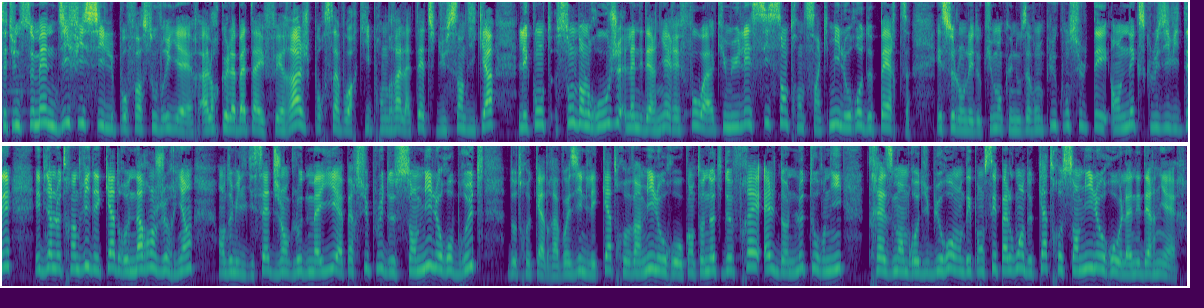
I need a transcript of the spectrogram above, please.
C'est une semaine difficile pour Force ouvrière. Alors que la bataille fait rage pour savoir qui prendra la tête du syndicat, les comptes sont dans le rouge. L'année dernière, FO a accumulé 635 000 euros de pertes. Et selon les documents que nous avons pu consulter en exclusivité, eh bien, le train de vie des cadres n'arrange rien. En 2017, Jean-Claude Mailly a perçu plus de 100 000 euros bruts. D'autres cadres avoisinent les 80 000 euros. Quant aux notes de frais, elles donnent le tournis. 13 membres du bureau ont dépensé pas loin de 400 000 euros l'année dernière.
